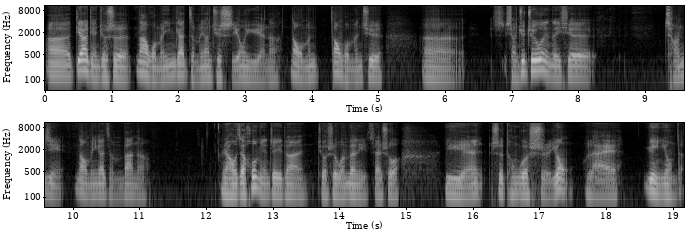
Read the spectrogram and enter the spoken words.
呃，第二点就是，那我们应该怎么样去使用语言呢？那我们当我们去，呃，想去追问的一些场景，那我们应该怎么办呢？然后在后面这一段就是文本里在说，语言是通过使用来运用的。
